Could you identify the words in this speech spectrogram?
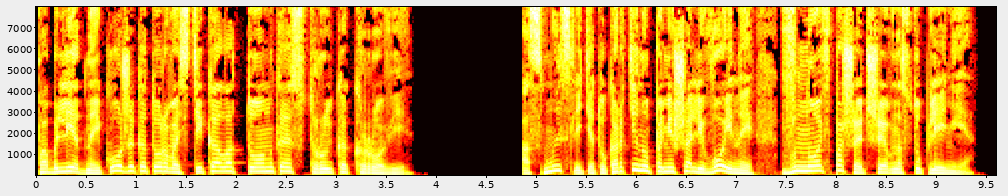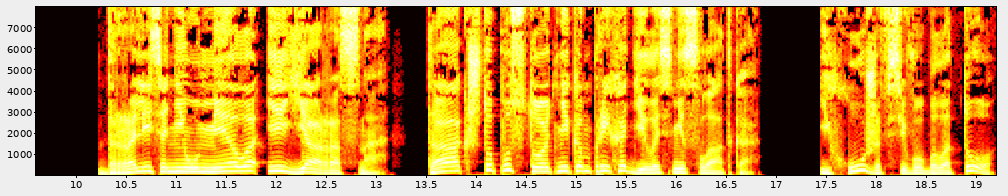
по бледной коже которого стекала тонкая струйка крови. Осмыслить эту картину помешали воины, вновь пошедшие в наступление. Дрались они умело и яростно, так что пустотникам приходилось несладко. И хуже всего было то,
